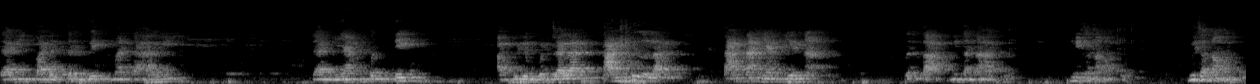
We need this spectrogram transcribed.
daripada terbit matahari dan yang penting apabila berjalan tandalah tanah yang dia nak letak ni tanah aku. Ni tanah aku. Ni tanah aku.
